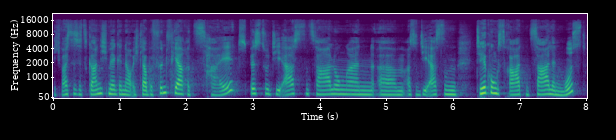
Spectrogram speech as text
ich weiß es jetzt gar nicht mehr genau, ich glaube fünf Jahre Zeit, bis du die ersten Zahlungen, ähm, also die ersten Tilgungsraten zahlen musst.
